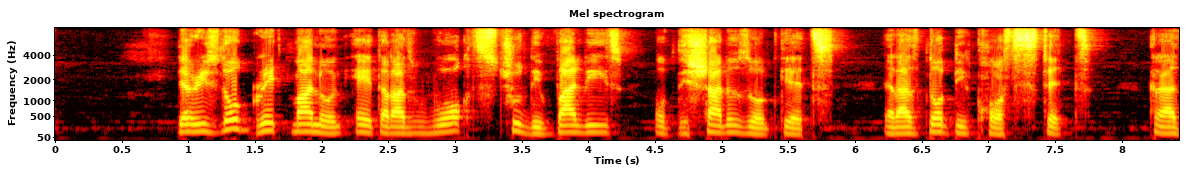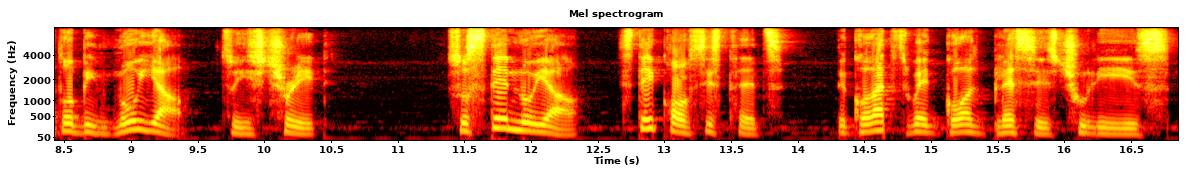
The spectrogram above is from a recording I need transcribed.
There is no great man on earth that has walked through the valleys of the shadows of death that has not been consistent and has not been loyal to his trade. So stay loyal, stay consistent, because that's where God's blessings truly is.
